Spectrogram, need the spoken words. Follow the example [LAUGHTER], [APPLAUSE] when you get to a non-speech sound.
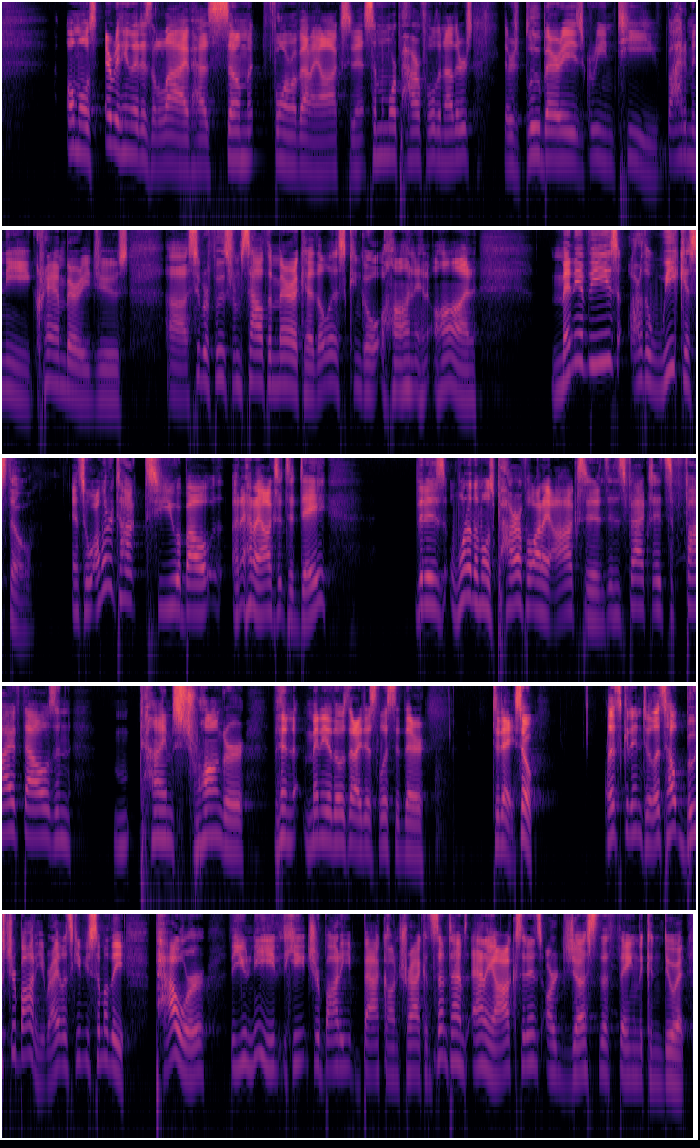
Almost everything that is alive has some form of antioxidant. Some are more powerful than others. There's blueberries, green tea, vitamin E, cranberry juice, uh, superfoods from South America. The list can go [LAUGHS] on and on. Many of these are the weakest, though. And so I'm going to talk to you about an antioxidant today that is one of the most powerful antioxidants. In fact, it's 5,000 times stronger than many of those that I just listed there today. So let's get into it. Let's help boost your body, right? Let's give you some of the power that you need to keep your body back on track. And sometimes antioxidants are just the thing that can do it.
